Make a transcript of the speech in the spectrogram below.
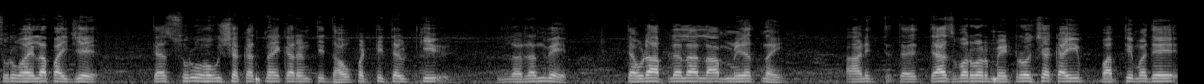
सुरू व्हायला पाहिजे. त्या सुरू होऊ शकत नाही कारण ती धावपट्टी तेवढी रनवे तेवढा आपल्याला लाभ मिळत नाही. आणि त्याचबरोबर मेट्रोच्या काही बाबतीमध्ये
